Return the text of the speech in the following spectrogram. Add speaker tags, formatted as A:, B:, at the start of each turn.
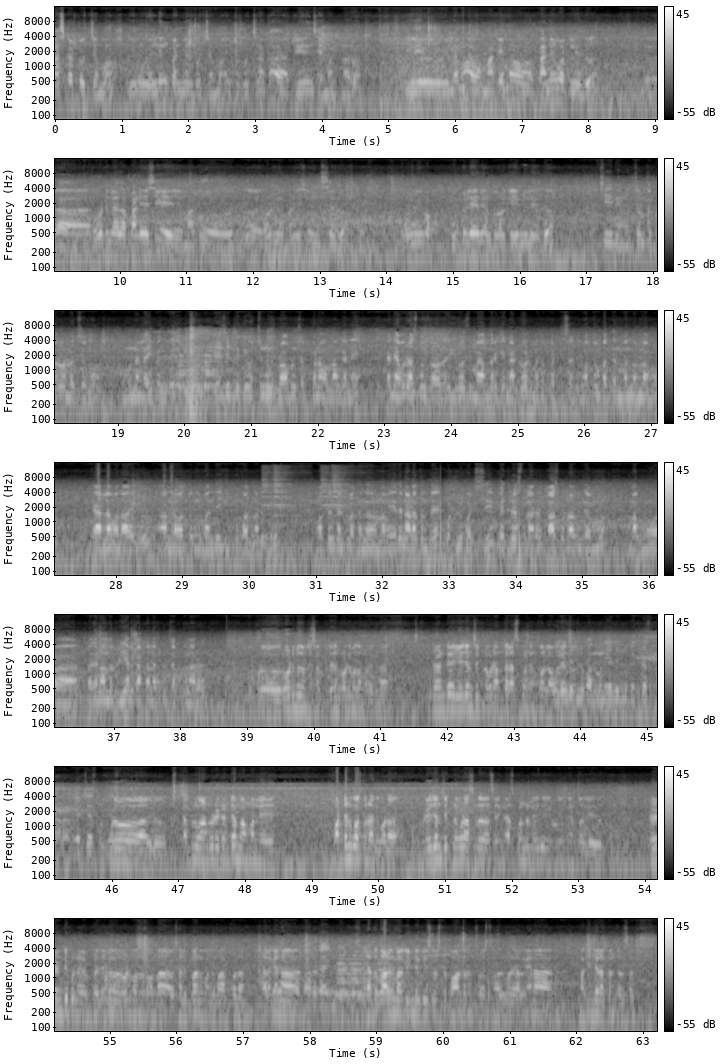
A: మస్కట్కి వచ్చాము. మేము వెల్డింగ్ పని మీదకి వచ్చాము. ఇక్కడికి వచ్చినాక క్లీనింగ్ చేయమంటున్నారు. వీళ్ళేమో మాకేమో పని ఇవ్వట్లేదు. రోడ్డు మీద పడేసి మాకు ఇప్పుడు రోడ్డు మీద పడేసి ఉంచారు. మేము ఫుడ్ లేదు ఇంతవరకు ఏమీ లేదు.
B: వచ్చి మేము వచ్చాము ఫిబ్రవరిలో వచ్చాము. మూడు నెలలు అయిపోయింది. ఏజెంట్లకి వచ్చిన ప్రాబ్లం చెప్పుకునే ఉన్నాం కానీ కానీ ఎవరు రెస్పాన్స్ కావాలి ఈరోజు మా అందరికీ నడు రోడ్డు మీద పట్టేసారు మొత్తం పద్దెనిమిది మంది ఉన్నాము. కేరళ వాళ్ళు ఐదుగురు ఆంధ్ర వాళ్ళు తొమ్మిది మంది యూపీ వాళ్ళు నలుగురు. మొత్తం కలిపి పద్దెనిమిది మంది. ఉన్నాము ఏదైనా అడగకుంటే కొట్టులకు వచ్చేసి బెదిరిస్తున్నారు. పాస్పోర్ట్ అడుగుతాము మాకు పదిహేను వందల రియాలు కట్టాలని కూడా చెప్తున్నారు.
C: ఇప్పుడు రోడ్డు మీద ఉంటున్నాం ప్రజెంట్ రోడ్డు మీద ఉన్నాం ఇక్కడ. ఇప్పుడు అంటే ఏజెంట్ చెప్పినా కూడా అంత రెస్పాండ్ ఎంతవరకు అవ్వలేదు.
B: ఏజెంట్లు కొంతమంది ఏజెంట్లు బెదిరిస్తున్నారు. ఏడ్ చేసుకుంటారు
C: ఇప్పుడు వీడు కంపెనీ వాన్ రోడ్ ఏంటంటే మమ్మల్ని పడ్డానికి వస్తున్నాడు అది కూడా. ఇప్పుడు ఏజెంట్ చెప్పినా కూడా అసలు సరిగ్గా రెస్పాండ్ లేదు ఏమీ అంత లేదు. ఏంటంటే ఇప్పుడు ప్రజెంట్ రోడ్డు మీద వల్ల చాలా ఇబ్బందిగా ఉంది మాకు కూడా. ఎలాగైనా ఎంత త్వరగా మాకు ఇంటికి తీసుకొస్తే బాగుంటుందని చూస్తున్నాం. అది కూడా ఎలాగైనా మాకు ఇంటికి రప్పించాలి సార్.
